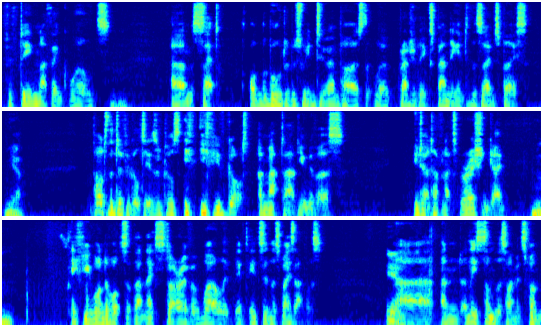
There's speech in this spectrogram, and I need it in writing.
15, I think, worlds um, set on the border between two empires that were gradually expanding into the same space. Yeah. Part of the difficulty is, of course, if, if you've got a mapped out universe, you don't have an exploration game. Hmm. If you wonder what's at that next star over, well, it, it, it's in the Space Atlas. Yeah. Uh, and at least some of the time it's fun,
